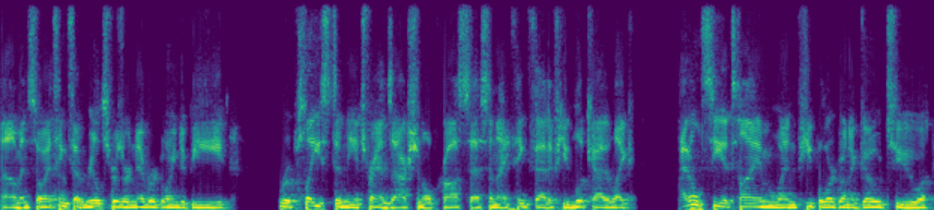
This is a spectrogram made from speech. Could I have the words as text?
Um, and so I think that realtors are never going to be replaced in the transactional process. And I think that if you look at it, like I don't see a time when people are going to go to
